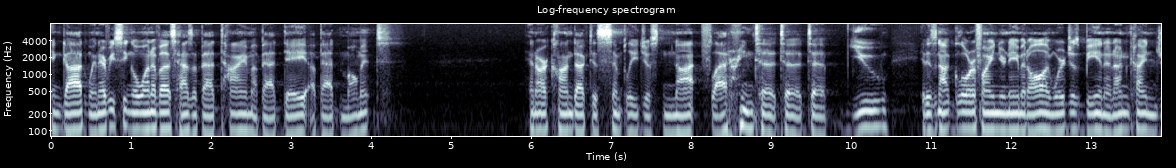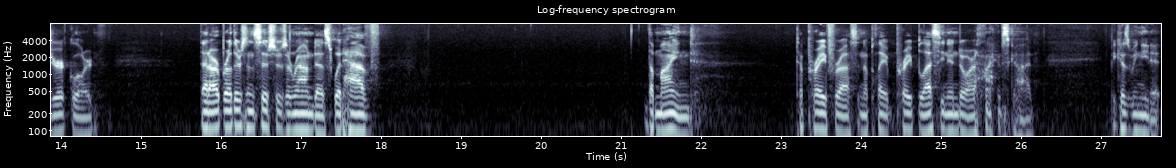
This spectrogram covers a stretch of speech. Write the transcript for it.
And God, when every single one of us has a bad time, a bad day, a bad moment, and our conduct is simply just not flattering to, to, to you, it is not glorifying your name at all, and we're just being an unkind jerk, Lord, that our brothers and sisters around us would have the mind to pray for us and to pray, pray blessing into our lives, God, because we need it.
